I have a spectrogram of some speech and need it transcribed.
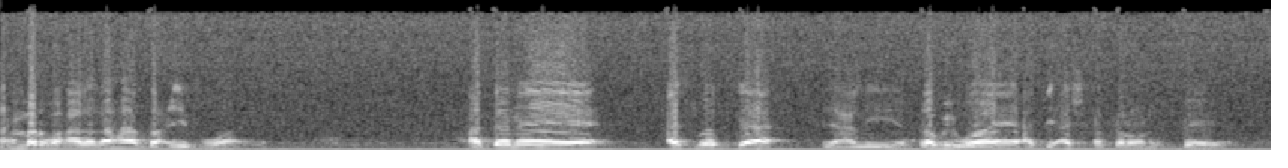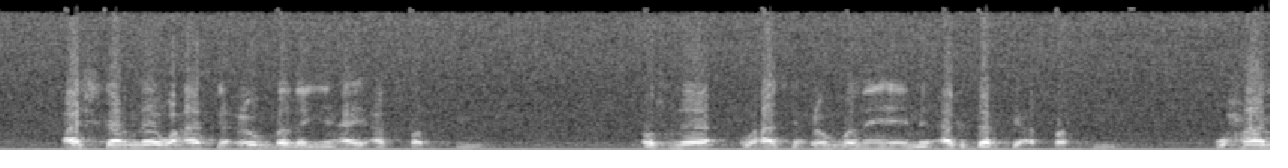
axmar waxaa ladahaa daciif waaye. Haddana aswadka yani qawi waaye haddii ashkarka loo nisbeeyo. Ashkarne waxaa iska xoog badan yahay asfarkii. Cusne waxaa iska xoog badan yahay min agdarki asfarkii. Waxaan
